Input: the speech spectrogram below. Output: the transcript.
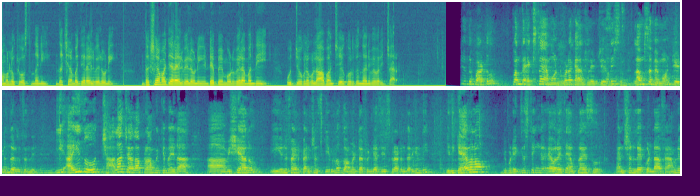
అమల్లోకి వస్తుందని దక్షిణ మధ్య రైల్వేలోని దక్షిణ మధ్య రైల్వేలోని డెబ్బై మూడు వేల మంది ఉద్యోగులకు లాభం చేకూరుతుందని వివరించారు. పాటు కొంత ఎక్స్ట్రా అమౌంట్ కూడా క్యాల్కులేట్ చేసి లంసమ్. అమౌంట్ చేయడం జరుగుతుంది. ఈ ఐదు చాలా చాలా ప్రాముఖ్యమైన విషయాలు ఈ యూనిఫైడ్ పెన్షన్ స్కీమ్లో గవర్నమెంట్ ఆఫ్ ఇండియా తీసుకురావడం జరిగింది. ఇది కేవలం ఇప్పుడు ఎగ్జిస్టింగ్ ఎవరైతే ఎంప్లాయీస్ పెన్షన్ లేకుండా ఫ్యామిలీ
